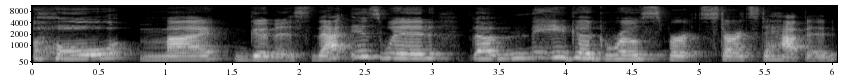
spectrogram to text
oh my goodness, that is when the mega growth spurt starts to happen.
